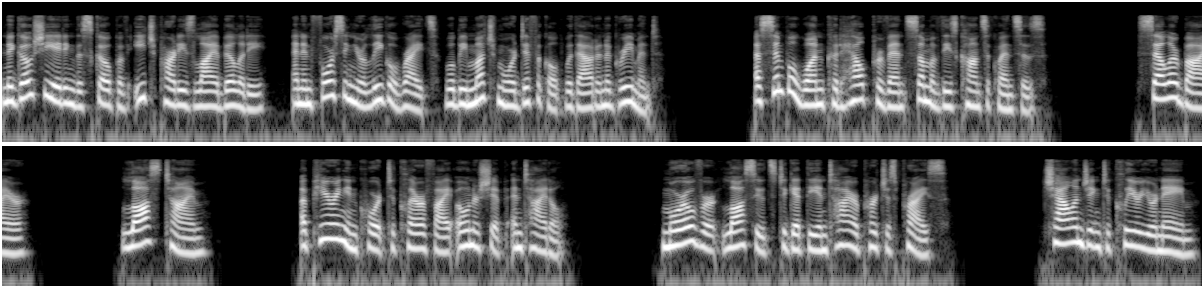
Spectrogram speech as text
Negotiating the scope of each party's liability and enforcing your legal rights will be much more difficult without an agreement. A simple one could help prevent some of these consequences. Seller buyer. Lost time. Appearing in court to clarify ownership and title. Moreover, lawsuits to get the entire purchase price. Challenging to clear your name.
